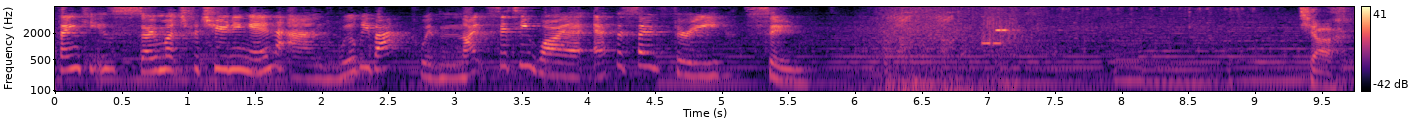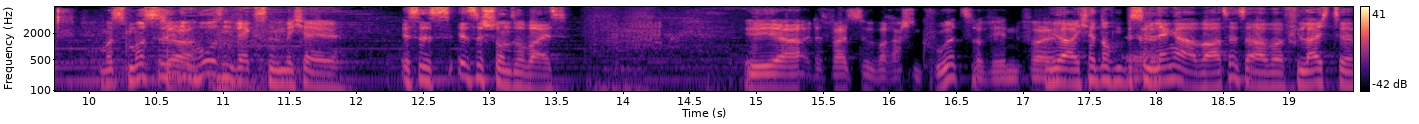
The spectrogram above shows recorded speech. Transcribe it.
Thank you so much for tuning in, and we'll be back with Night City Wire Episode 3 soon. Tja, muss, musst du Tja. die Hosen wechseln, Michael. Ist es, ist es schon soweit? Ja, das war jetzt so überraschend kurz auf jeden Fall. Ja, ich hätte noch ein bisschen Äh, länger erwartet, aber vielleicht äh,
